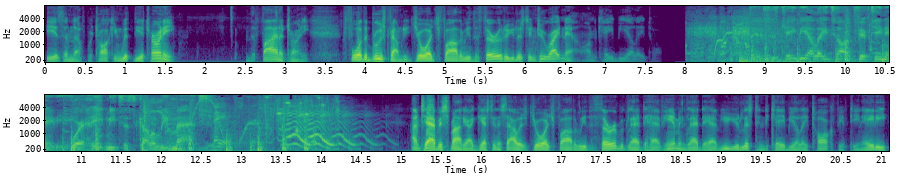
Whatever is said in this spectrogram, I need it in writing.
is enough. We're talking with the attorney the fine attorney for the Bruce family, George Fatheree III, who you're listening to right now on KBLA Talk. This is KBLA Talk 1580, where hate meets a scholarly match. Hey! hey. I'm Tavis Smiley. Our guest in this hour is George Fatheree III. We're glad to have him and glad to have you. You're listening to KBLA Talk 1580.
